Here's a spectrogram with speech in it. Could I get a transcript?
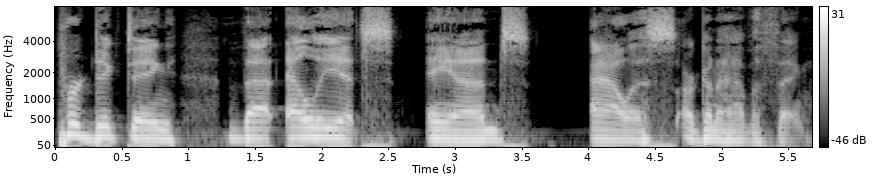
predicting that Elliot and Alice are going to have a thing.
